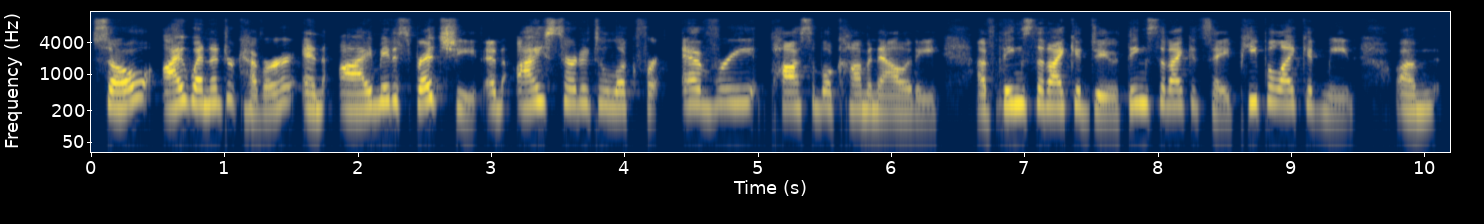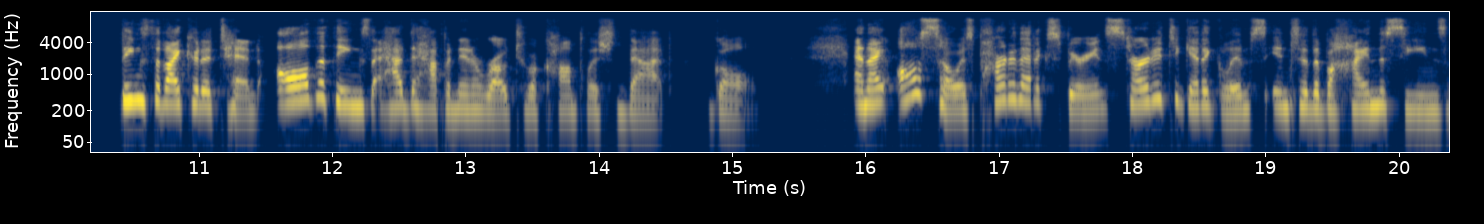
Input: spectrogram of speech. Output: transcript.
So I went undercover and I made a spreadsheet and I started to look for every possible commonality of things that I could do, things that I could say, people I could meet, um, things that I could attend, all the things that had to happen in a row to accomplish that goal. And I also, as part of that experience, started to get a glimpse into the behind the scenes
